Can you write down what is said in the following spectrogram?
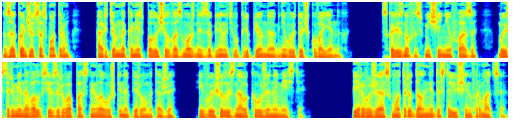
Закончив с осмотром, Артём наконец получил возможность заглянуть в укрепленную огневую точку военных. Скользнув из смещение фазы, Быстро миновал все взрывоопасные ловушки на первом этаже и вышел из навыка уже на месте. Первый же осмотр дал недостающую информацию.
